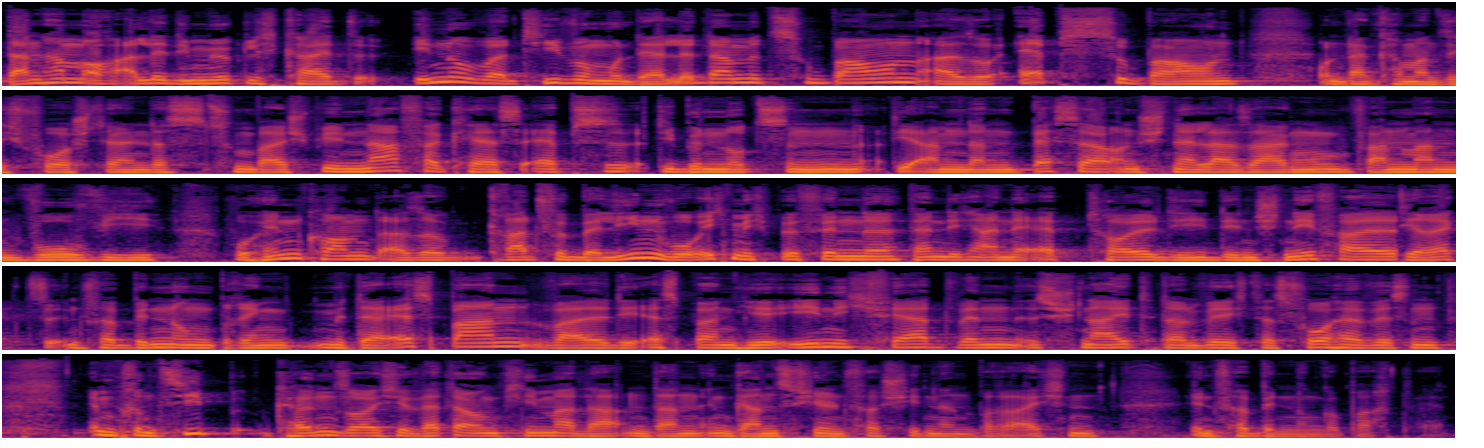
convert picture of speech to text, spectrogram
dann haben auch alle die Möglichkeit, innovative Modelle damit zu bauen, also Apps zu bauen. Und dann kann man sich vorstellen, dass zum Beispiel Nahverkehrs-Apps die benutzen, die einem dann besser und schneller sagen, wann man wo, wie, wohin kommt. Also gerade für Berlin, wo ich mich befinde, fände ich eine App toll, die den Schneefall direkt in Verbindung bringt mit der S-Bahn, weil die S-Bahn hier eh nicht fährt, wenn es schneit. Dann will ich das vorher wissen. Im Prinzip können solche Wetter- und Klimadaten dann in ganz vielen verschiedenen Bereichen in Verbindung gebracht werden.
